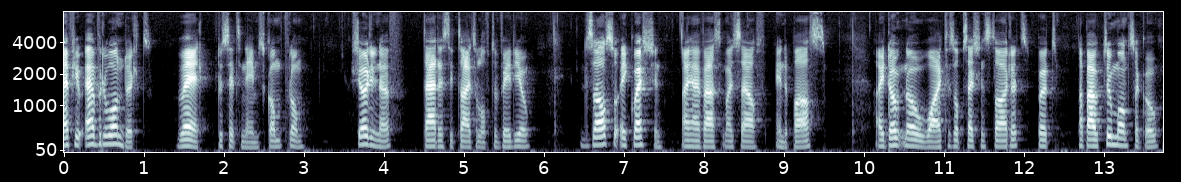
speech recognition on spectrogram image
Have you ever wondered where the city names come from? Sure enough, that is the title of the video. It is also a question I have asked myself in the past. I don't know why this obsession started, but about two months ago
